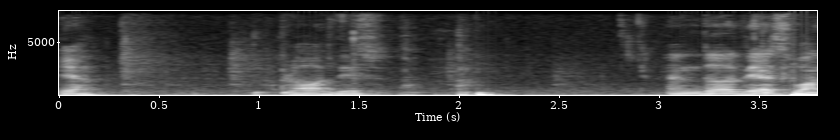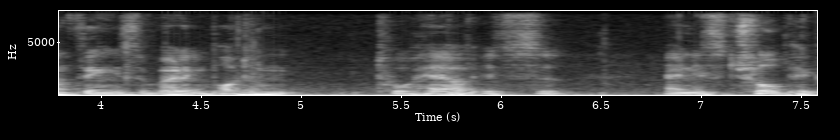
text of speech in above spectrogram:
yeah. About this and uh, there's one thing is very important to have. It's uh, anisotropic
